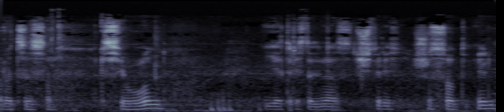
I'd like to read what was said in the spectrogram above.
Процессор Xeon E312-4600L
